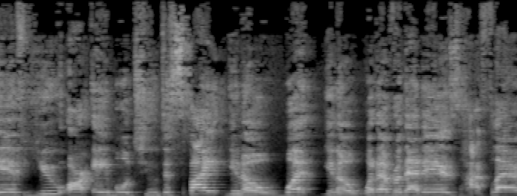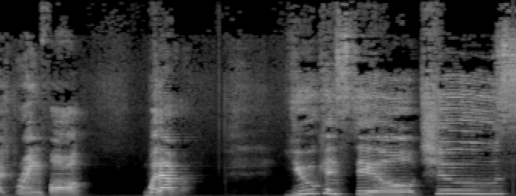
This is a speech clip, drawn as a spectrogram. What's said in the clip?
If you are able to, despite, you know, what, you know, whatever that is, hot flash, brain fog, whatever, you can still choose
